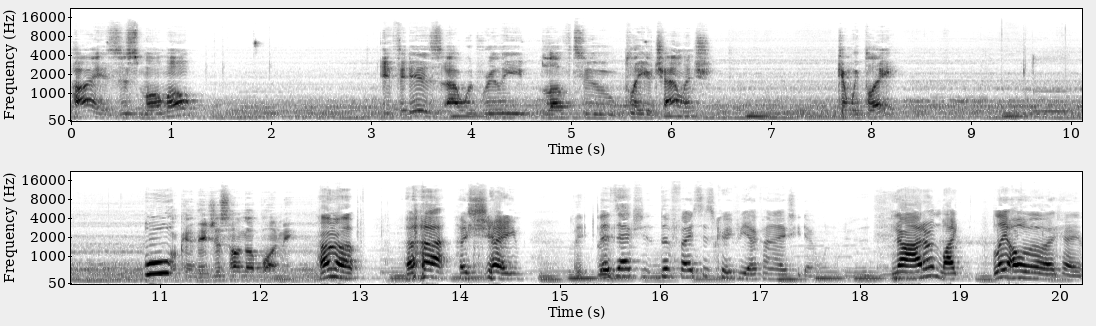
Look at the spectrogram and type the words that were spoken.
Hi, is this Momo? If it is, I would really love to play your challenge. Can we play? Ooh, Okay, they just hung up on me. hung up. Haha, a shame. That's actually the face is creepy. I kind of actually don't want to do this. No, I don't like. Let, oh, okay.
